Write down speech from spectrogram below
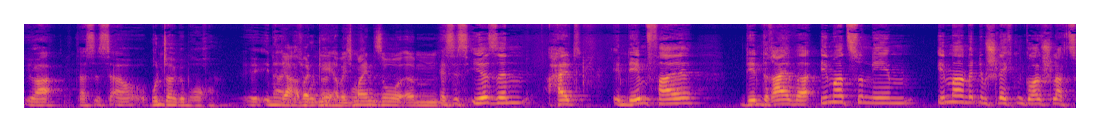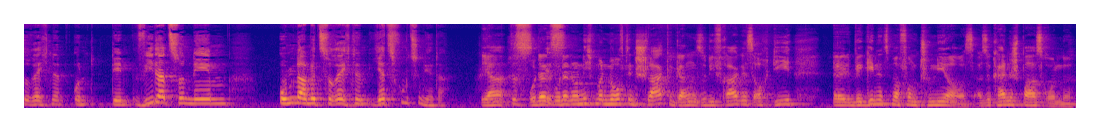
Ja, das ist ja runtergebrochen. äh, Inhaltlich Ja, aber, nee, aber ich meine so, ähm, Es ist Irrsinn, halt in dem Fall den Driver immer zu nehmen, immer mit einem schlechten Golfschlag zu rechnen und den wiederzunehmen, um damit zu rechnen, jetzt funktioniert er. Ja, Das oder, ist- oder noch nicht mal nur auf den Schlag gegangen. So die Frage ist auch die, äh, wir gehen jetzt mal vom Turnier aus, also keine Spaßrunde.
